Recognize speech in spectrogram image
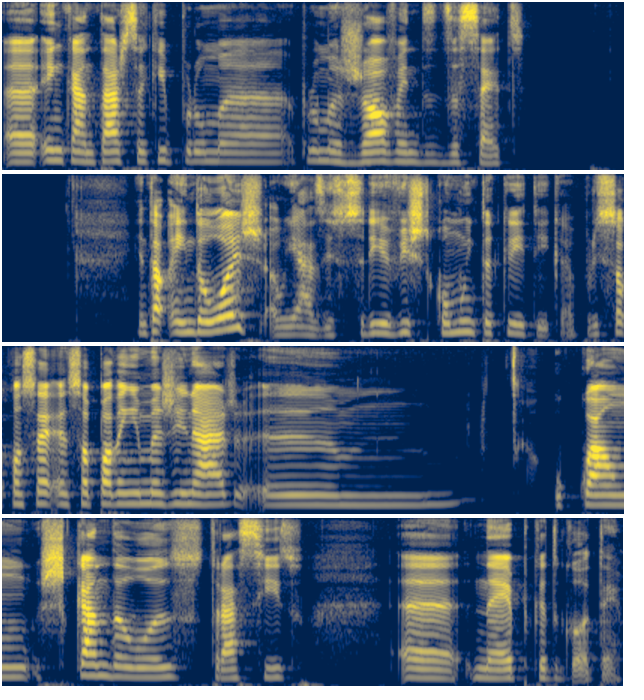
uh, encantar-se aqui por uma, por uma jovem de 17. Então, ainda hoje, aliás, isso seria visto com muita crítica, por isso só, consegue, só podem imaginar hum, o quão escandaloso terá sido uh, na época de Goethe.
